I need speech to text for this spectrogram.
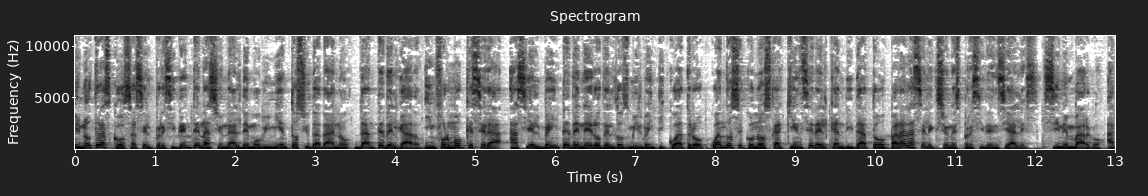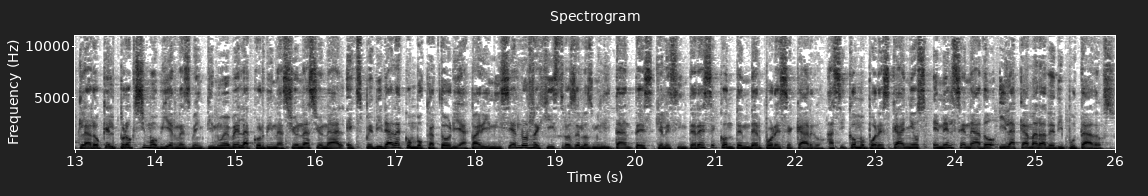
En otras cosas, el presidente nacional de Movimiento Ciudadano, Dante Delgado, informó que será hacia el 20 de enero del 2024 cuando se conozca quién será el candidato para las elecciones presidenciales. Sin embargo, aclaró que el próximo viernes 29 la Coordinación Nacional expedirá la convocatoria para iniciar los registros de los militantes que les interese contender por ese cargo, así como por escaños en el Senado y la Cámara de Diputados.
